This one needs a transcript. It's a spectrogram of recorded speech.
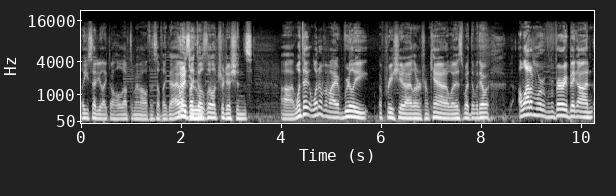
like you said, you like to hold up to my mouth and stuff like that. I I always like those little traditions. Uh, one thing, one of them I really appreciate. I learned from Canada was what there were a lot of them were very big on.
